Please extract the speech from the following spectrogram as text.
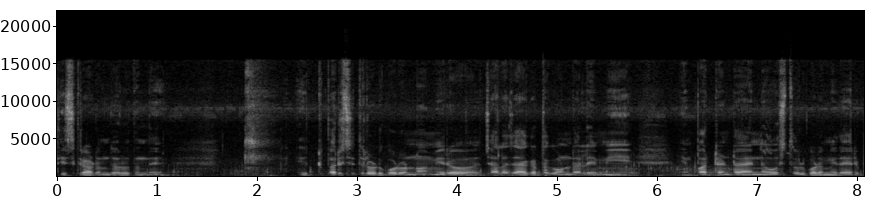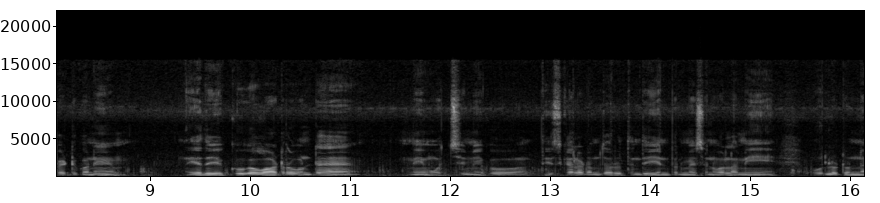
తీసుకురావడం జరుగుతుంది. ఇటు పరిస్థితుల్లో కూడా మీరు చాలా జాగ్రత్తగా ఉండాలి. మీ ఇంపార్టెంట్ అన్ని వస్తువులు కూడా మీ దగ్గర పెట్టుకొని ఏదో ఎక్కువగా వాటర్ ఉంటే మేము వచ్చి మీకు తీసుకెళ్ళడం జరుగుతుంది. ఇన్ఫర్మేషన్ వల్ల మీ ఊర్లో ఉన్న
